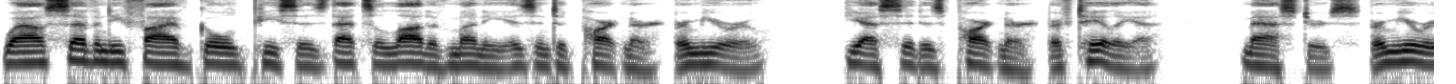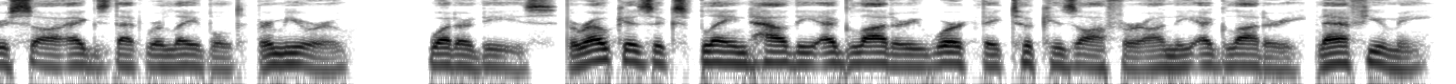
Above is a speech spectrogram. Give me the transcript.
Wow 75 gold pieces that's a lot of money isn't it partner? Rimuru. Yes it is partner. Raphtalia. Masters. Rimuru saw eggs that were labeled. Rimuru. What are these? Barokas explained how the egg lottery worked they took his offer on the egg lottery. Naofumi.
